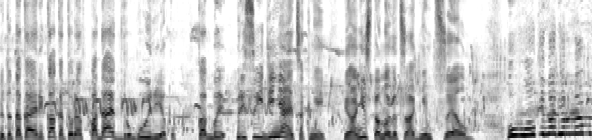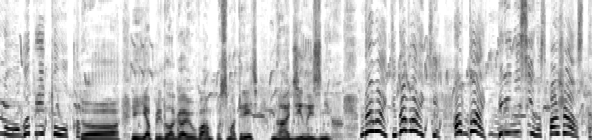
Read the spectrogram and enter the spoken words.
это такая река, которая впадает в другую реку. Как бы присоединяется к ней И они становятся одним целым. У Волги, наверное, много притоков. Да, и я предлагаю вам посмотреть на один из них. Давайте, давайте! Перенеси нас, пожалуйста.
